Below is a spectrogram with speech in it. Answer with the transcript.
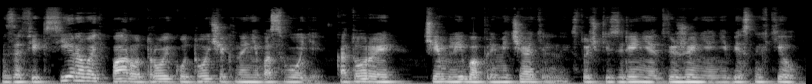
зафиксировать пару-тройку точек на небосводе, которые чем-либо примечательны с точки зрения движения небесных тел.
